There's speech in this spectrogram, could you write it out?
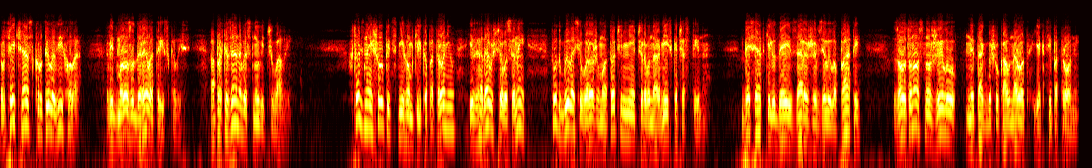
В цей час крутила віхола, від морозу дерева тріскались, а партизани весну відчували. Хтось знайшов під снігом кілька патронів і згадав, що восени тут билась у ворожому оточенні червоноармійська частина. Десятки людей зараз же взяли лопати. Золотоносну жилу не так би шукав народ, як ці патрони.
